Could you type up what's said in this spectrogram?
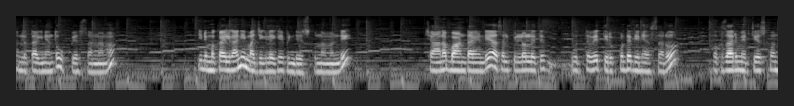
అందులో తగినంత ఉప్పు వేస్తున్నాను. ఈ నిమ్మకాయలు కానీ ఈ మజ్జిగలోకే పిండేసుకుందామండి. చాలా బాగుంటాయండి. అసలు పిల్లలు అయితే ఉత్తవే తిరుక్కుంటే తినేస్తారు. ఒకసారి మీరు చేసుకొని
